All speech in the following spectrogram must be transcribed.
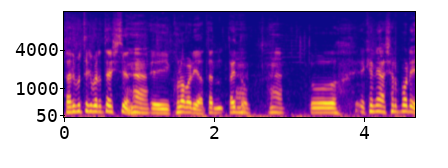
তাহিরপুর থেকে বেড়াতে এসেছেন হ্যাঁ। এই খোলাবাড়িয়া তাই- তাই তো? হ্যাঁ তো এখানে আসার পরে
